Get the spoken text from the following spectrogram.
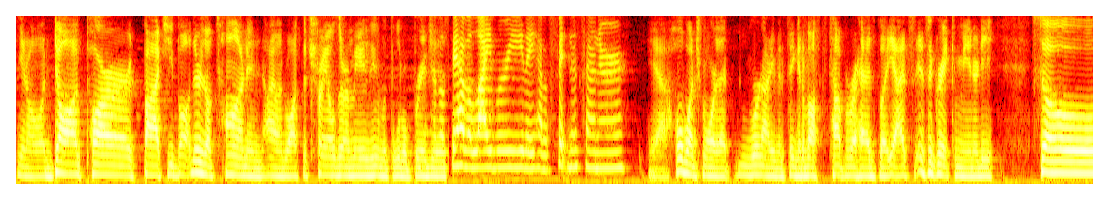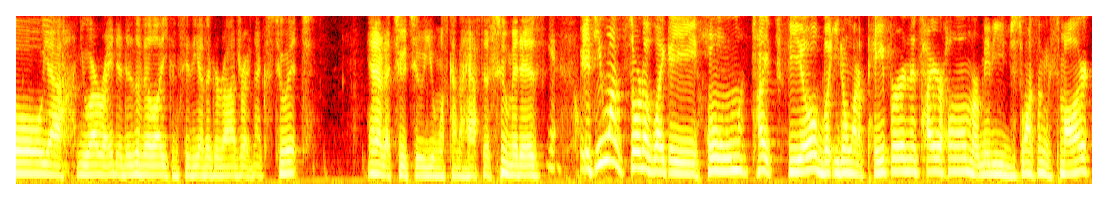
you know a dog park, bocce ball. There's a ton in Island Walk. The trails are amazing with the little bridges. They have a, they have a library. They have a fitness center. Yeah, a whole bunch more that we're not even thinking of off the top of our heads. But yeah, it's it's a great community. So yeah, you are right. It is a villa. You can see the other garage right next to it. And at a 2-2, you almost kind of have to assume it is. Yeah. If you want sort of like a home type feel, but you don't want to pay for an entire home, or maybe you just want something smaller,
